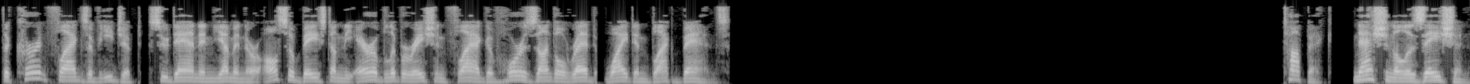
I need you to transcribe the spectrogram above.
The current flags of Egypt, Sudan and Yemen are also based on the Arab liberation flag of horizontal red, white and black bands. Nationalization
